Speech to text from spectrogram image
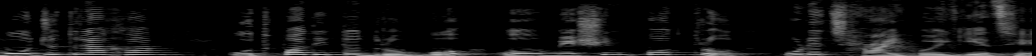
মজুত রাখা, উৎপাদিত দ্রব্য ও মেশিনপত্র পুড়ে ছাই হয়ে গিয়েছে।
